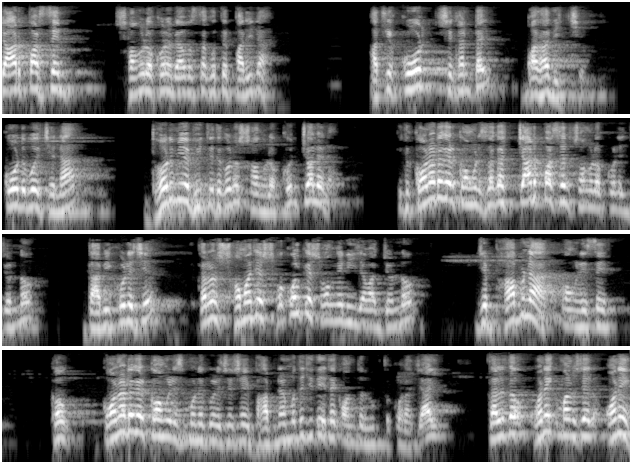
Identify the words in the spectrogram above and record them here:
চার পার্সেন্ট সংরক্ষণের ব্যবস্থা করতে পারি না? আজকে কোর্ট সেখানটায় বাধা দিচ্ছে। কোর্ট বলছে, না, ধর্মীয় ভিত্তিতে কোনো সংরক্ষণ চলে না। কিন্তু কর্ণাটকের কংগ্রেস সরকার চার পার্সেন্ট সংরক্ষণের জন্য দাবি করেছে, কারণ সমাজের সকলকে সঙ্গে নিয়ে যাওয়ার জন্য যে ভাবনা কংগ্রেসের কর্ণাটকের কংগ্রেস মনে করেছে, সেই ভাবনার মধ্যে যদি এটাকে অন্তর্ভুক্ত করা যায়, তাহলে তো অনেক মানুষের অনেক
